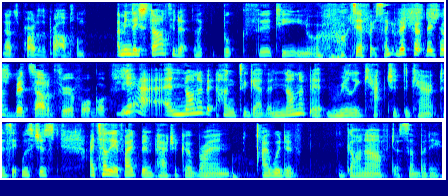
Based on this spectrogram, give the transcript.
that's part of the problem. I mean, they started at like book 13 or whatever. It's like they took, they took bits out of three or four books. Yeah. yeah, and none of it hung together. None of it really captured the characters. It was just, I tell you, if I'd been Patrick O'Brian, I would have gone after somebody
